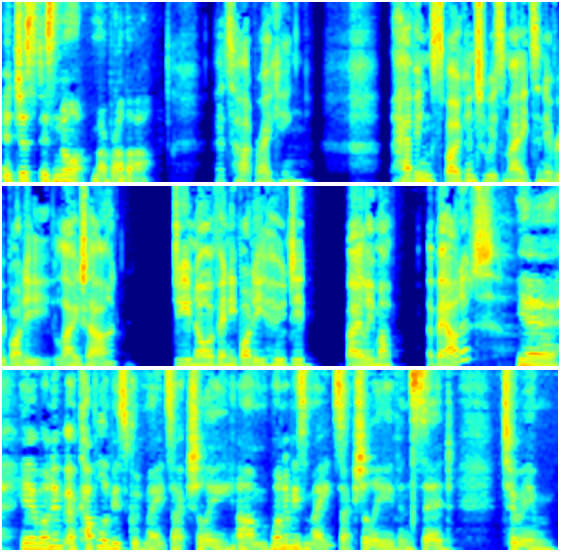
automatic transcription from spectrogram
it just is not my brother. That's heartbreaking. Having spoken to his mates and everybody later, do you know of anybody who did bail him up about it? Yeah, yeah. One of a couple of his good mates actually. Um, one of his mates actually even said to him,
